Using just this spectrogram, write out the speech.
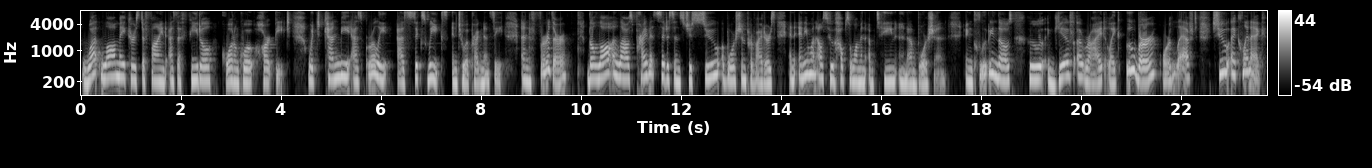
what lawmakers defined as a fetal quote unquote heartbeat, which can be as early as six weeks into a pregnancy. And further, the law allows private citizens to sue abortion providers and anyone else who helps a woman obtain an abortion, including those who give a ride like Uber or Lyft to a clinic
